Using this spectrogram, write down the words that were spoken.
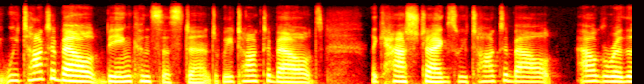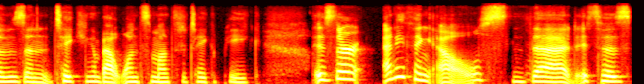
We talked about being consistent. We talked about like hashtags. We talked about algorithms and taking about once a month to take a peek. Is there anything else that it says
